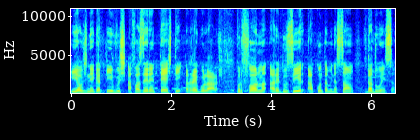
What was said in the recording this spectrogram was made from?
e aos negativos a fazerem teste regular, por forma a reduzir a contaminação da doença.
